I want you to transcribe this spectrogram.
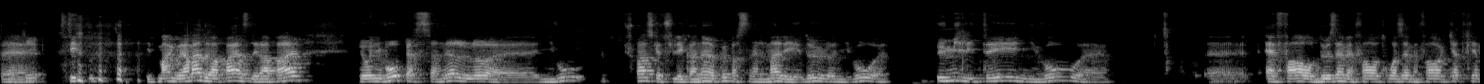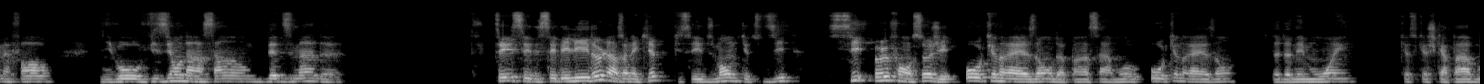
il te manque vraiment de repères, c'est des repères. Puis au niveau personnel, là, euh, niveau, je pense que tu les connais un peu personnellement, les deux, là, niveau euh, humilité, niveau euh, effort, deuxième effort, troisième effort, quatrième effort, niveau vision d'ensemble, dédiement de. Tu sais, c'est des leaders dans une équipe, puis c'est du monde que tu dis si eux font ça, j'ai aucune raison de penser à moi, aucune raison de donner moins que ce que je suis capable.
